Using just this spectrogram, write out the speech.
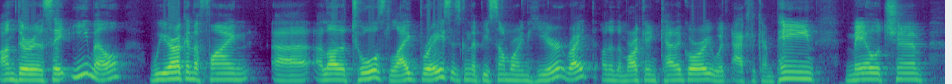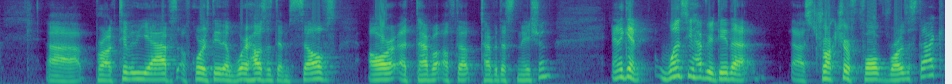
Under say email, we are gonna find uh, a lot of tools like Braze is gonna be somewhere in here, right? Under the marketing category with ActiveCampaign, MailChimp, uh, productivity apps. Of course, data warehouses themselves are a type of, that type of destination. And again, once you have your data uh, structure for RudderStack,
